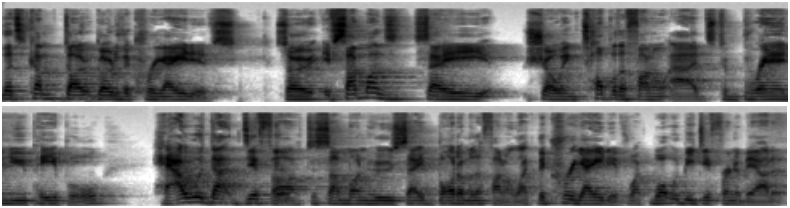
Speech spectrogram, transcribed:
let's come don't go to the creatives. So if someone's say showing top of the funnel ads to brand new people, how would that differ to someone who's say bottom of the funnel, like the creative? Like what would be different about it?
